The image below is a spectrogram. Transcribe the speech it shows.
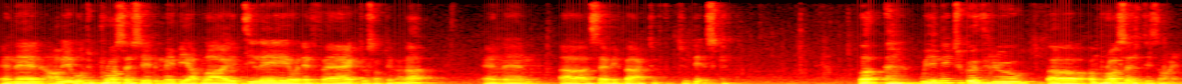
and then I'll be able to process it and maybe apply a delay or an effect or something like that, and then uh, save it back to, to disk. But we need to go through uh, a process design.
